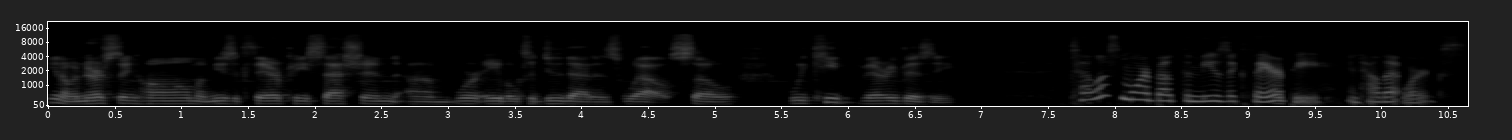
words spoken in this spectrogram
you know a nursing home a music therapy session um, we're able to do that as well. So we keep very busy. Tell us more about the music therapy and how that works.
